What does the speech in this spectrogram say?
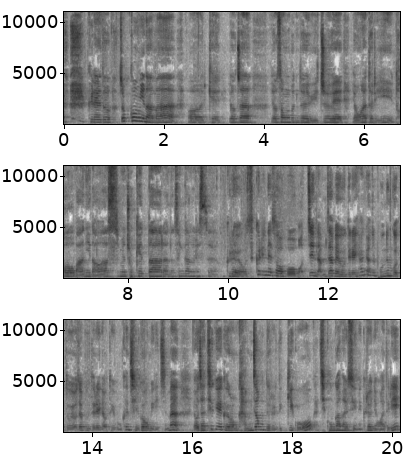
그래도 조금이나마 어, 이렇게 여자 여성분들 위주의 영화들이 더 많이 나왔으면 좋겠다라는 생각을 했어요. 그래요. 스크린에서 뭐 멋진 남자 배우들의 향연을 보는 것도 여자분들에게 어떻게 보면 큰 즐거움이겠지만 여자 특유의 그런 감정들을 느끼고 같이 공감할 수 있는 그런 영화들이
